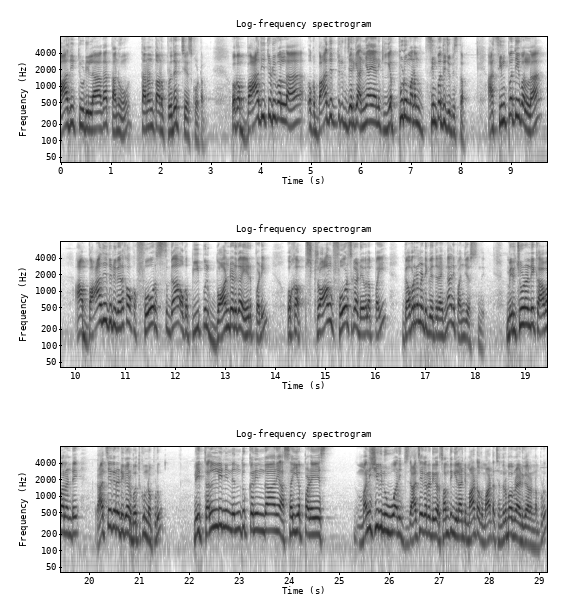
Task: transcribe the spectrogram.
బాధితుడిలాగా తను తనను తాను ప్రొజెక్ట్ చేసుకోవటం. ఒక బాధితుడి వల్ల ఒక బాధితుడికి జరిగే అన్యాయానికి ఎప్పుడు మనం సింపతి చూపిస్తాం. ఆ సింపతి వల్ల ఆ బాధితుడి వెనక ఒక ఫోర్స్గా ఒక పీపుల్ బాండెడ్గా ఏర్పడి ఒక స్ట్రాంగ్ ఫోర్స్గా డెవలప్ అయ్యి గవర్నమెంట్కి వ్యతిరేకంగా అది పనిచేస్తుంది. మీరు చూడండి కావాలంటే రాజశేఖర రెడ్డి గారు బతుకున్నప్పుడు నీ తల్లి నిన్నెందుకు కనిందా అని అసహ్యపడే మనిషివి నువ్వు అని రాజశేఖర రెడ్డి గారు సంథింగ్ ఇలాంటి మాట ఒక మాట చంద్రబాబు నాయుడు గారు అన్నప్పుడు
